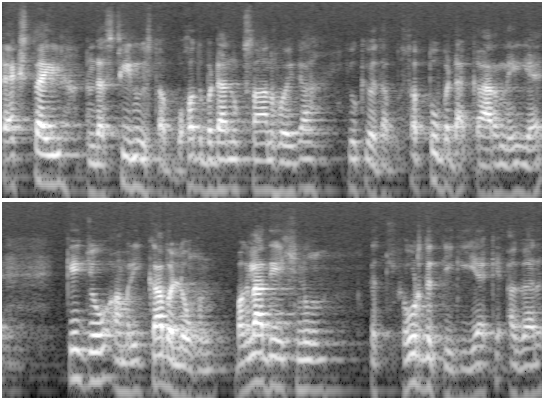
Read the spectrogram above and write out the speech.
ਟੈਕਸਟਾਈਲ ਇੰਡਸਟਰੀ ਨੂੰ ਇਸ ਦਾ ਬਹੁਤ ਵੱਡਾ ਨੁਕਸਾਨ ਹੋਏਗਾ ਕਿਉਂਕਿ ਉਹਦਾ ਸਭ ਤੋਂ ਵੱਡਾ ਕਾਰਨ ਇਹ ਹੈ ਕਿ ਜੋ ਅਮਰੀਕਾ ਵੱਲੋਂ ਹੁਣ ਬੰਗਲਾਦੇਸ਼ ਨੂੰ ਛੋੜ ਦਿੱਤੀ ਗਈ ਹੈ ਕਿ ਅਗਰ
